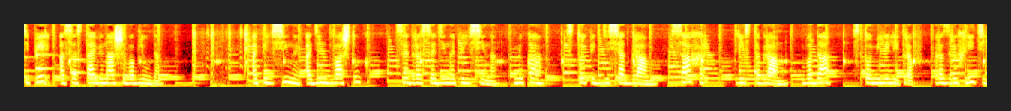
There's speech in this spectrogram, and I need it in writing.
Теперь о составе нашего блюда. Апельсины 1-2 штук, цедрос 1 апельсина, мюка 150 грамм, сахар 300 грамм, вода 100 мл, разрыхлитель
